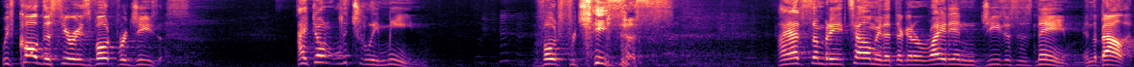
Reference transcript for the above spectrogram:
we've called this series Vote for Jesus. I don't literally mean vote for Jesus. I had somebody tell me that they're going to write in Jesus' name in the ballot.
